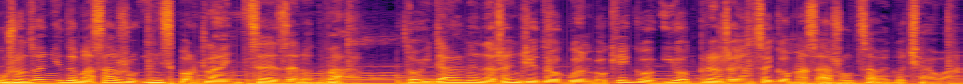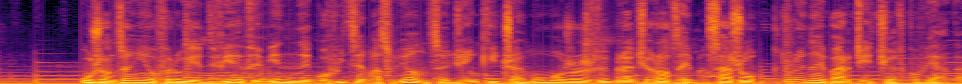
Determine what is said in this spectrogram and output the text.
Urządzenie do masażu InSportline C02 to idealne narzędzie do głębokiego i odprężającego masażu całego ciała. Urządzenie oferuje dwie wymienne głowice masujące, dzięki czemu możesz wybrać rodzaj masażu, który najbardziej Ci odpowiada.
